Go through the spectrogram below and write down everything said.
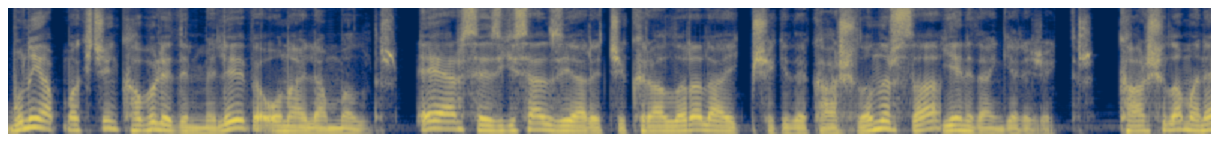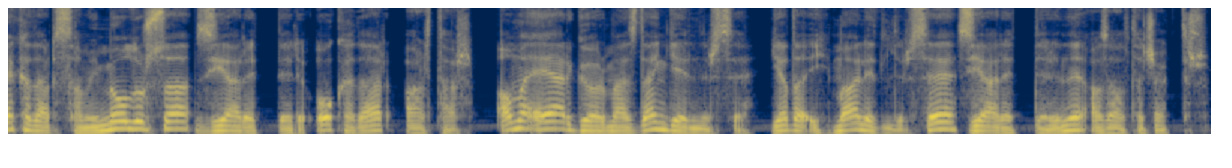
Bunu yapmak için kabul edilmeli ve onaylanmalıdır. Eğer sezgisel ziyaretçi krallara layık bir şekilde karşılanırsa yeniden gelecektir. Karşılama ne kadar samimi olursa ziyaretleri o kadar artar. Ama eğer görmezden gelinirse ya da ihmal edilirse ziyaretlerini azaltacaktır.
